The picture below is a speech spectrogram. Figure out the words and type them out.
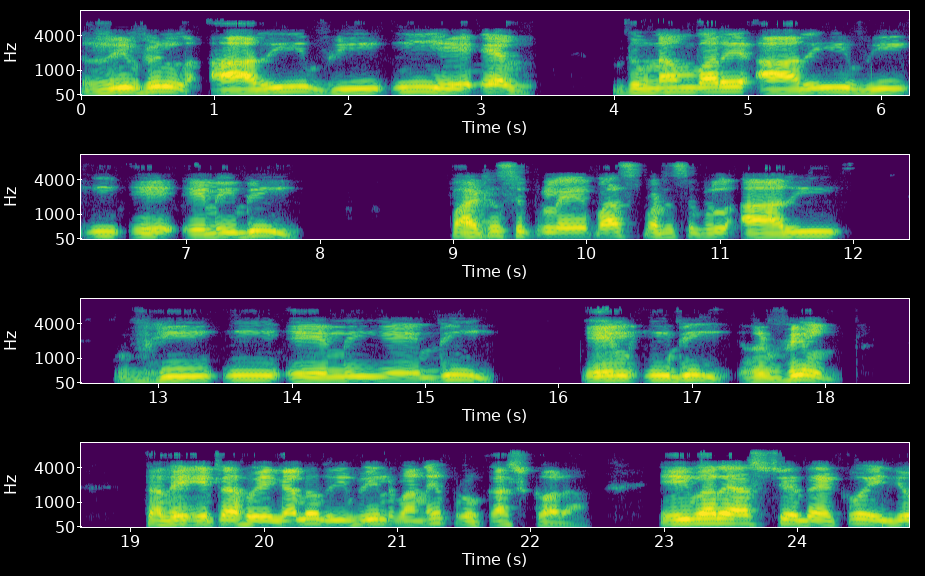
রিভিল আর ই ভিই এল দু নম্বরে R E V L E D পার্টিসিপলে past participle R E V L E A D. L E D তাহলে এটা হয়ে গেল রিভিল মানে প্রকাশ করা। এইবারে আসছে, দেখো, এই যে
